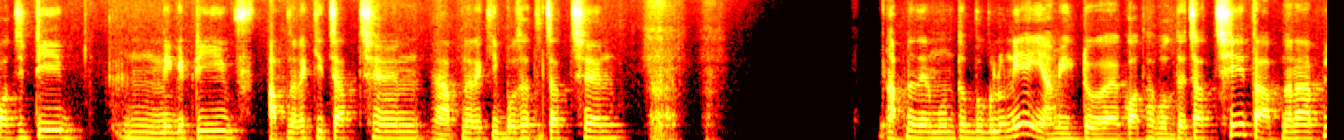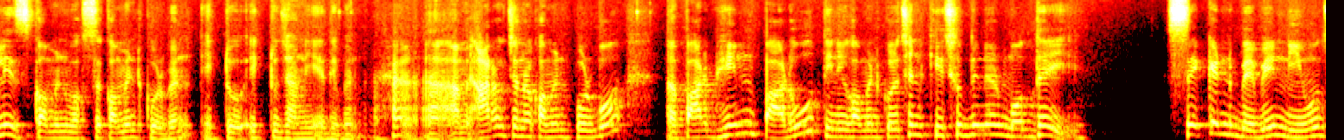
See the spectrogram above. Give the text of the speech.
পজিটিভ নেগেটিভ আপনারা কি চাচ্ছেন? আপনারা কি বোঝাতে চাচ্ছেন? আপনাদের মন্তব্যগুলো নিয়েই আমি একটু কথা বলতে চাচ্ছি। তো আপনারা প্লিজ কমেন্ট বক্সে কমেন্ট করবেন, একটু একটু জানিয়ে দিবেন। হ্যাঁ আমি আরও একজনের কমেন্ট পড়ব। পারভিন পারু, তিনি কমেন্ট করেছেন, কিছুদিনের মধ্যেই সেকেন্ড বেবি নিউজ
